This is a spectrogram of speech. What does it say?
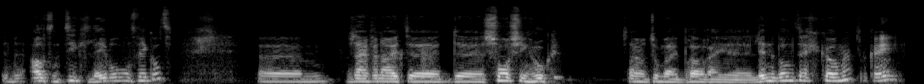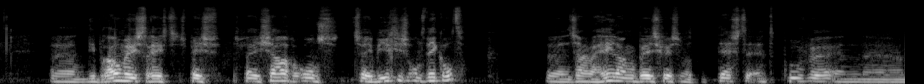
een authentiek label ontwikkeld. Ehm, we zijn vanuit de sourcinghoek zijn we toen bij brouwerij eh, Lindenboom terechtgekomen. Oké. Die brouwmeester heeft spe- speciaal voor ons twee biertjes ontwikkeld. Eh, daar zijn we heel lang bezig geweest om dat te testen en te proeven en ehm,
